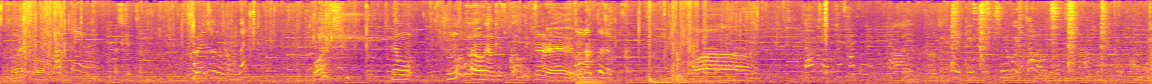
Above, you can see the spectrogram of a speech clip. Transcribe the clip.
짱나님 먹어 어때요? 맛있겠지? 왜 주는 건데? 와 씨. 그냥 뭐 주는 거야 그냥 계속 까고 있길래 떨어뜨렸어. 와 나 저때 사진 이렇게, 이렇게 들고 있잖아. 들고 있잖아. 아,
